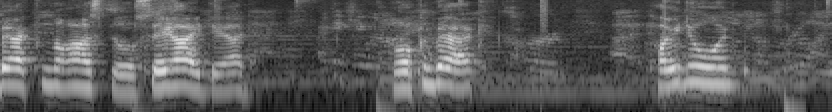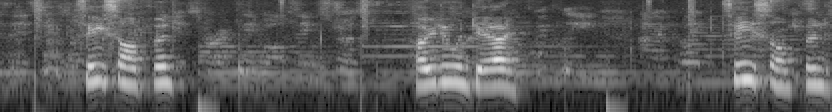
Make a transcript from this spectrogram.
Back from the hospital. Say hi, Dad. Welcome back. How you doing? Say something. How you doing, Dad? Say something.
